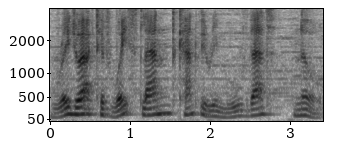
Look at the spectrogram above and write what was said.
Radioactive wasteland, can't we remove that? No.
